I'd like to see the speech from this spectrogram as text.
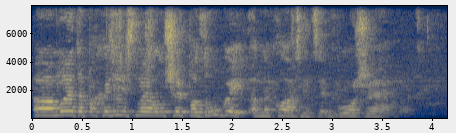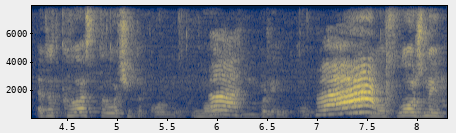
А, мы это проходили с моей лучшей подругой, одноклассницей. Боже, этот квест очень такой, ну, А. блин, А! но сложный.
